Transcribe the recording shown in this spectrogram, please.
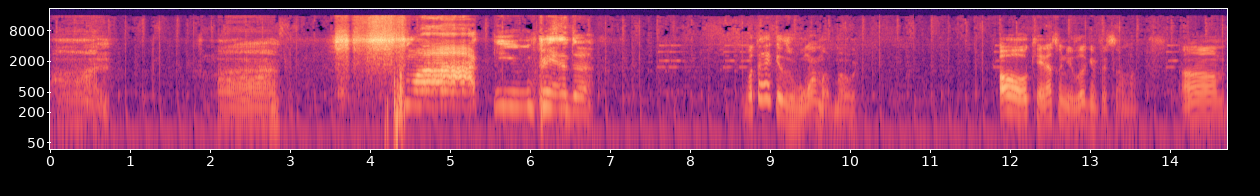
Come on. Come on. Fuck you, Panda! What the heck is warm-up mode? Oh, okay, that's when you're looking for someone. Um,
